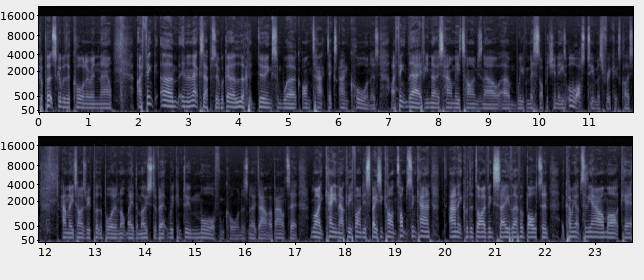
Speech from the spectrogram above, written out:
Kapustka with a corner in now. I think um, in the next episode we're going to look at doing some work on tactics and corners. I think there, if you notice how many times now um, we've missed opportunities. Oh, Oztumer's free kick's close. How many times we've put the ball in and not made the most of it. We can do more from corners, no doubt about it. Right, Kane now, can he find his space? He can't. Thompson can. Alnwick with a diving save there for Bolton. Coming up to the hour mark here.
